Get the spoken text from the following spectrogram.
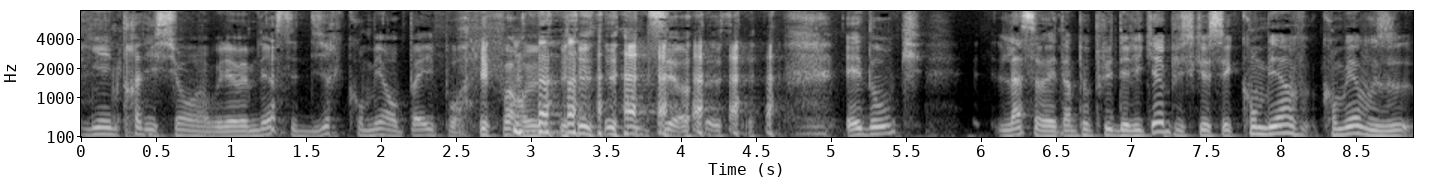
il y a une tradition à William MDR, c'est de dire combien on paye pour aller voir une séance. Et donc, là, ça va être un peu plus délicat puisque c'est combien, combien vous,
